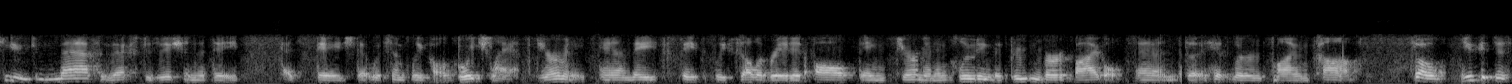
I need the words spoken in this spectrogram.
huge, massive exposition that they had staged that was simply called Deutschland, Germany. And they basically celebrated all things German, including the Gutenberg Bible and the Hitler's Mein Kampf. So you could just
